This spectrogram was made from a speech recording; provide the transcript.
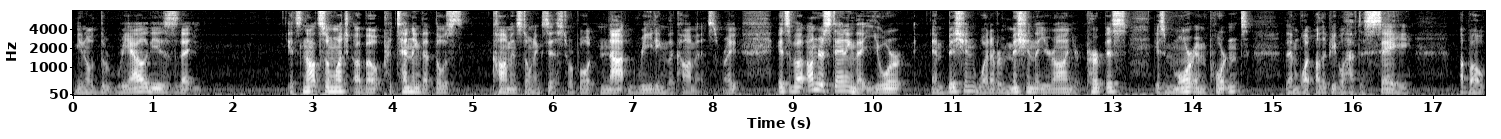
you know the reality is that it's not so much about pretending that those comments don't exist or about not reading the comments, right? It's about understanding that your ambition, whatever mission that you're on, your purpose is more important than what other people have to say about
